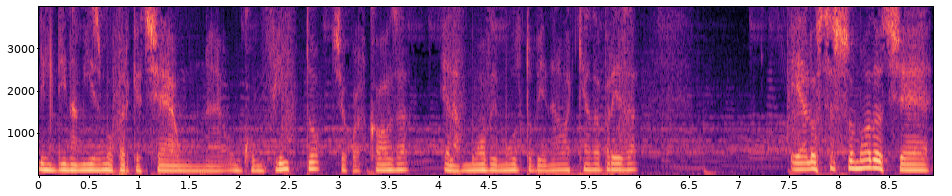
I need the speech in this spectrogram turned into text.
il dinamismo perché c'è un, un conflitto, c'è qualcosa e la muove molto bene la macchina da presa. E allo stesso modo c'è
